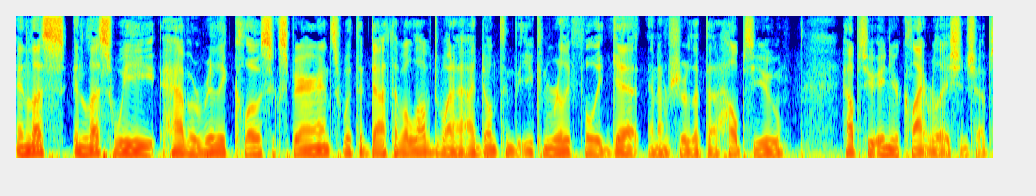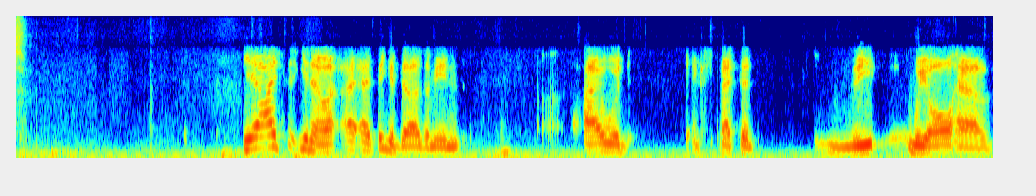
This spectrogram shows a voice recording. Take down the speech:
unless unless we have a really close experience with the death of a loved one, I don't think that you can really fully get, and I'm sure that that helps you helps you in your client relationships. Yeah, I th- you know I, I think it does. I mean, I would expect that the we all have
